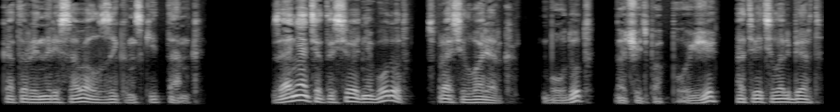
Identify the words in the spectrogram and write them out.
который нарисовал зыконский танк. «Занятия-то сегодня будут?» — спросил Валерка. «Будут, но чуть попозже», — ответил Альберт.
